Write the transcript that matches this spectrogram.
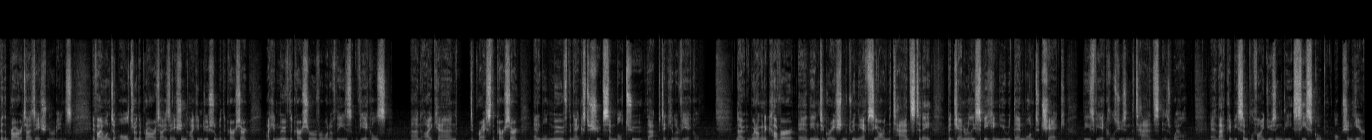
but the prioritization remains. If I want to alter the prioritization, I can do so with the cursor. I can move the cursor over one of these vehicles, and I can depress the cursor, and it will move the next to shoot symbol to that particular vehicle. Now, we're not going to cover uh, the integration between the FCR and the TADS today, but generally speaking, you would then want to check these vehicles using the TADS as well. Uh, that could be simplified using the C-scope option here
